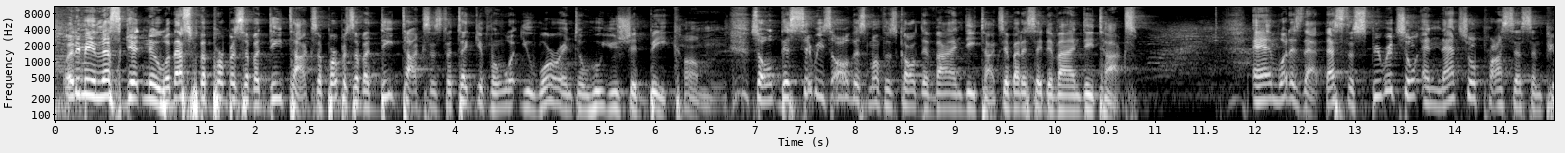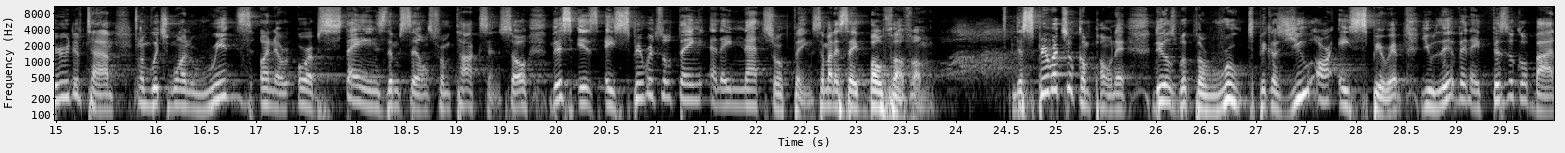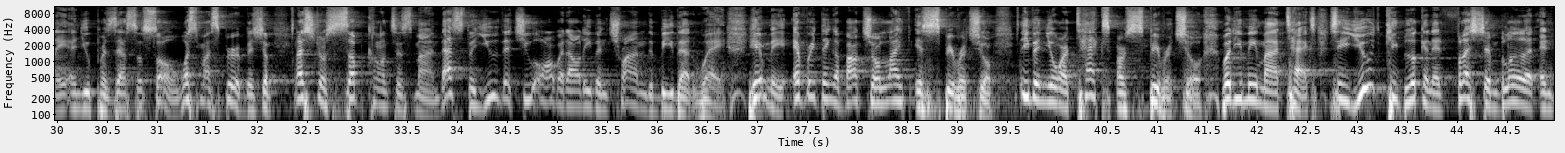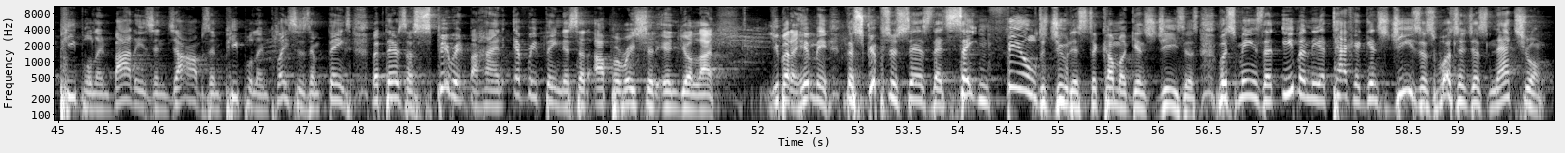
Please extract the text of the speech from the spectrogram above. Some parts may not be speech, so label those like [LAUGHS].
What do you mean, let's get new? Well, that's the purpose of a detox. The purpose of a detox is to take you from what you were into who you should become. So, this series all this month is called Divine Detox. Everybody say Divine Detox. And what is that? That's the spiritual and natural process and period of time in which one rids or, or, abstains themselves from toxins. So, this is a spiritual thing and a natural thing. Somebody say both of them. The spiritual component deals with the root because you are a spirit. You live in a physical body and you possess a soul. What's my spirit, Bishop? That's your subconscious mind. That's the you that you are without even trying to be that way. Hear me. Everything about your life is spiritual. Even your attacks are spiritual. What do you mean by attacks? See, you keep looking at flesh and blood and people and bodies and jobs and people and places and things, but there's a spirit behind everything that's at operation in your life. You better hear me. The scripture says that Satan filled Judas to come against Jesus, which means that even the attack against Jesus wasn't just natural.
